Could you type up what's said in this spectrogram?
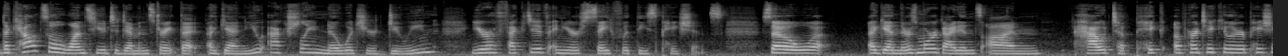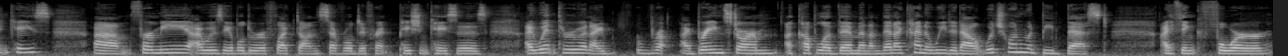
the council wants you to demonstrate that again you actually know what you're doing you're effective and you're safe with these patients so again there's more guidance on how to pick a particular patient case um, for me i was able to reflect on several different patient cases i went through and i i brainstormed a couple of them and then i kind of weeded out which one would be best i think for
